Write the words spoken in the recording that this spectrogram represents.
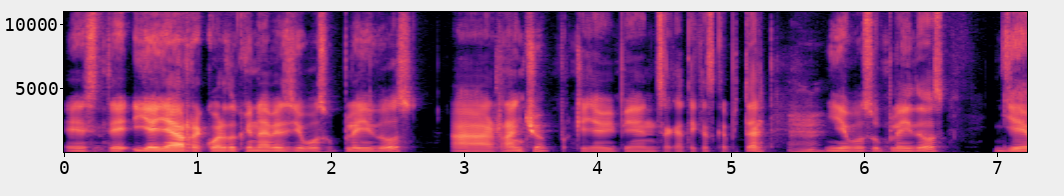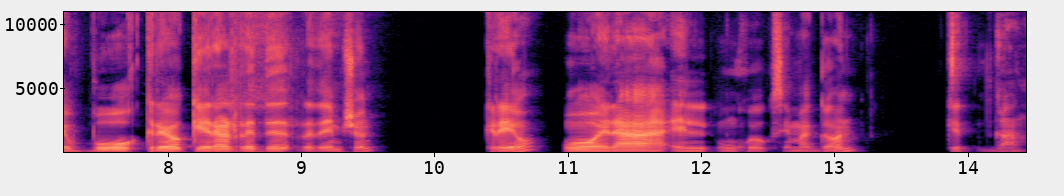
Este, y ella recuerdo que una vez llevó su Play 2 al rancho, porque ella vivía en Zacatecas Capital, y llevó su Play 2. Llevó, creo que era el Red Dead Redemption, creo, o era el, un juego que se llama Gun, que Gang.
